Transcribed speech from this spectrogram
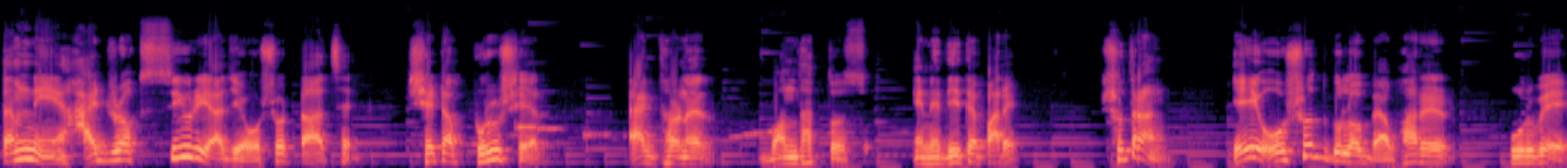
তেমনি হাইড্রক্সিউরিয়া যে ওষুধটা আছে, সেটা পুরুষের এক ধরনের বন্ধাত্ম এনে দিতে পারে। সুতরাং এই ওষুধগুলো ব্যবহারের পূর্বে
